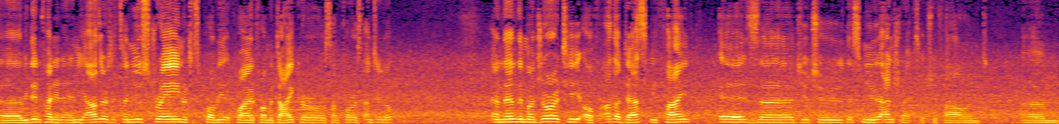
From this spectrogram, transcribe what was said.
Uh, we didn't find any others. It's a new strain which is probably acquired from a duiker or some forest antelope. And then the majority of other deaths we find is uh, due to this new anthrax which we found um,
